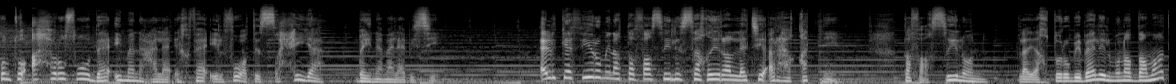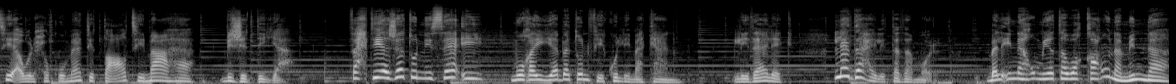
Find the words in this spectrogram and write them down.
كنت أحرص دائما على إخفاء الفوط الصحية بين ملابسي. الكثير من التفاصيل الصغيرة التي أرهقتني. تفاصيل لا يخطر ببال المنظمات أو الحكومات التعاطي معها بجدية. فاحتياجات النساء مغيبة في كل مكان. لذلك لا داعي للتذمر. بل إنهم يتوقعون منا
